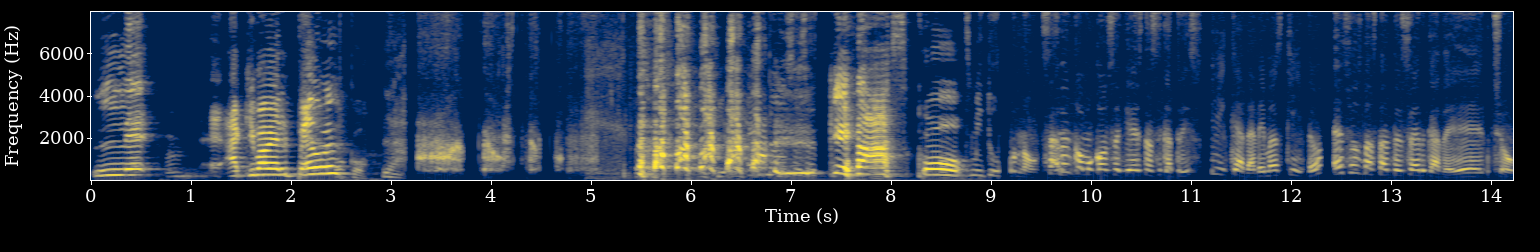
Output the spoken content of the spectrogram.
Le... Aquí va a haber pedo. Entonces, ¡Qué asco! Es mi turno. ¿Saben cómo conseguí esta cicatriz? ¿Y cara de mosquito? Eso es bastante cerca, de hecho,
